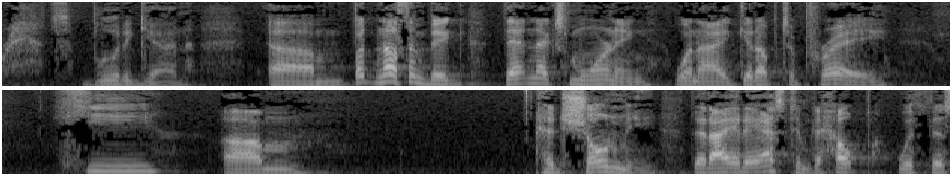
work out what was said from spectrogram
rats, blew it again. Um, but nothing big. That next morning, when I get up to pray, he um, had shown me that I had asked him to help with this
